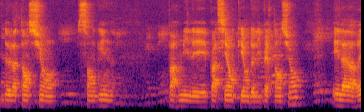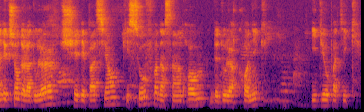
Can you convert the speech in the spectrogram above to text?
de la tension sanguine parmi les patients qui ont de l'hypertension et la réduction de la douleur chez des patients qui souffrent d'un syndrome de douleur chronique idiopathique.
